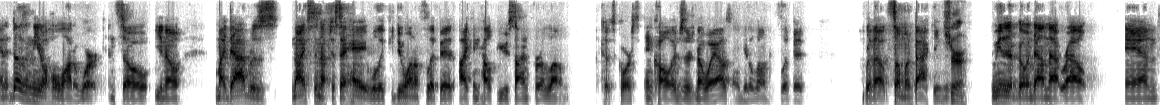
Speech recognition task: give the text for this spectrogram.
and it doesn't need a whole lot of work. And so, you know, my dad was nice enough to say, hey, well, if you do want to flip it, I can help you sign for a loan. Because, of course, in college, there's no way I was going to get a loan to flip it without someone backing me. Sure. We ended up going down that route. And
